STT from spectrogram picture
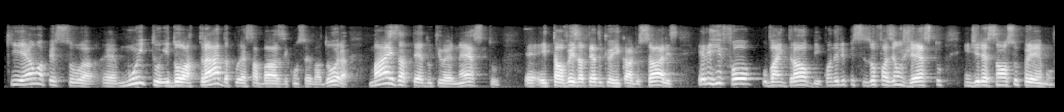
que é uma pessoa é, muito idolatrada por essa base conservadora, mais até do que o Ernesto, é, e talvez até do que o Ricardo Salles, ele rifou o Weintraub quando ele precisou fazer um gesto em direção ao Supremo.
